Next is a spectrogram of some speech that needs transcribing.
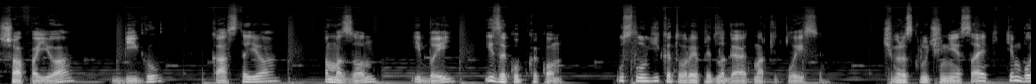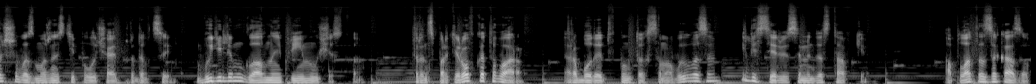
Shafa.ua, Beagle, Casta.ua, Amazon, eBay и Закупка.com услуги, которые предлагают маркетплейсы. Чем раскрученнее сайт, тем больше возможностей получают продавцы. Выделим главные преимущества. Транспортировка товаров. Работает в пунктах самовывоза или сервисами доставки. Оплата заказов.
